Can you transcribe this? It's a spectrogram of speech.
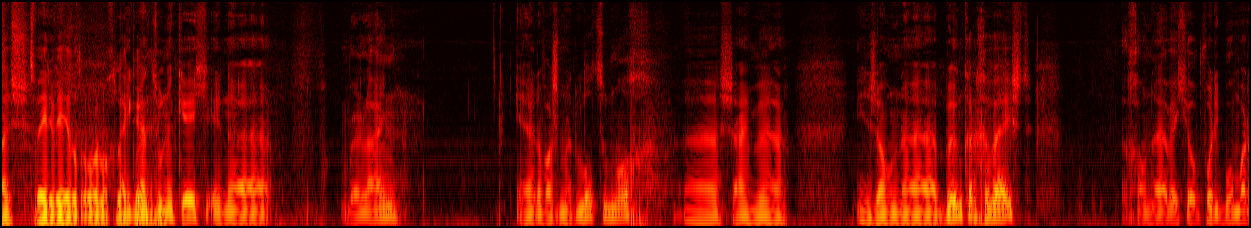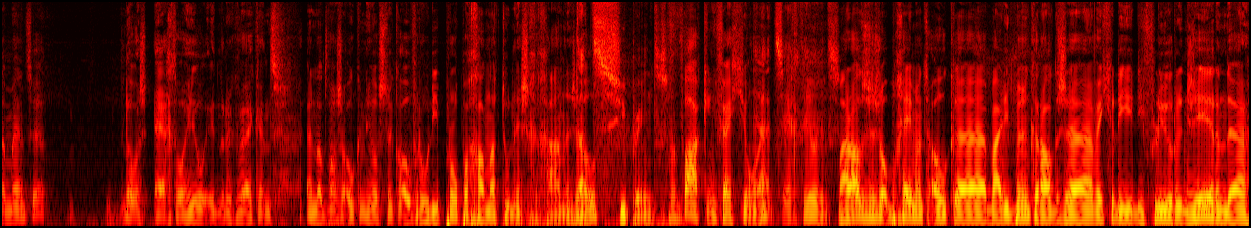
nice. Tweede Wereldoorlog. Lekker. Ik ben toen een keertje in eh, Berlijn. Ja, dat was met Lot toen nog. Eh, zijn we in zo'n eh, bunker geweest. Gewoon, eh, weet je, voor die bombardementen. Dat was echt wel heel indrukwekkend. En dat was ook een heel stuk over hoe die propaganda toen is gegaan en zo. Dat is super interessant. Fucking vet, jongen. Ja, het is echt heel interessant. Maar hadden ze dus op een gegeven moment ook eh, bij die bunker hadden ze, weet je, die, die fluoriserende.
